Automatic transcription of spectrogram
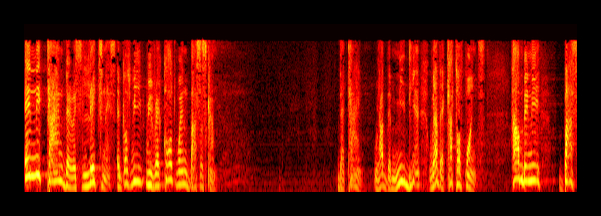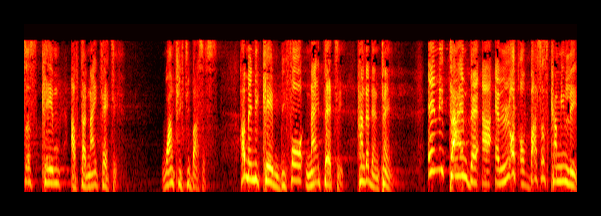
Anytime there is lateness, because we, we record when buses come, the time, we have the median, we have a cutoff point. How many buses came after 9.30? 150 buses. How many came before 9:30? 110. Anytime there are a lot of buses coming late,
